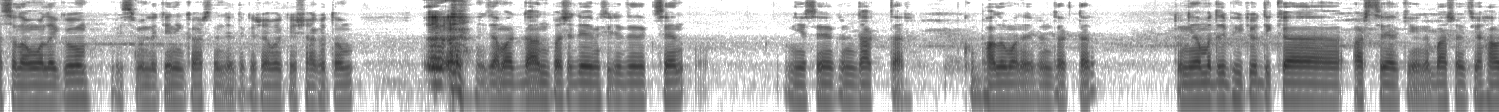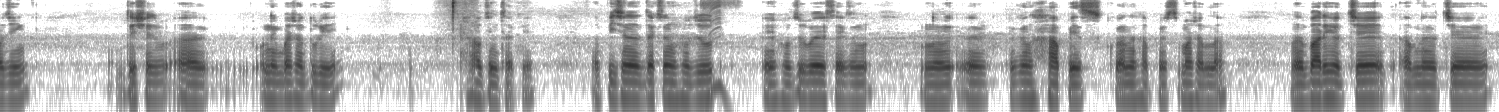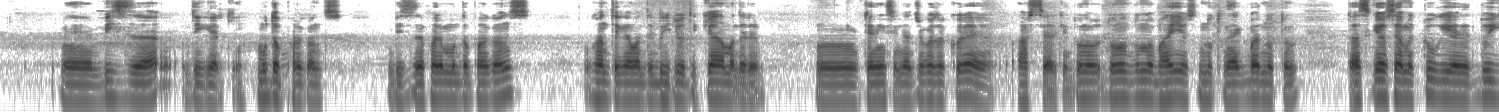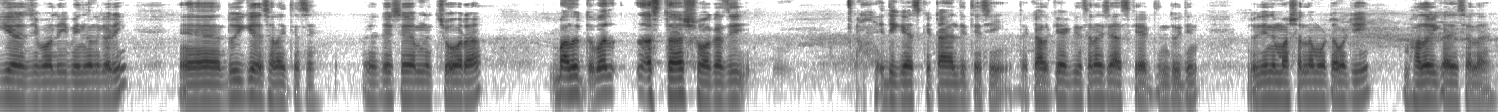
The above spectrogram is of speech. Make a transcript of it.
আসসালামু আলাইকুম। বিসমিল্লা ট্রেনিং কার সেন্টার থেকে সবাইকে স্বাগতম। এই যে আমার ডান পাশে যে মেসিটি দেখছেন নিয়েছে একজন ডাক্তার, খুব ভালো মানের একজন ডাক্তার। তো উনি আমাদের ভিডিও দিকে আসছে আর কি মানে বাসা হচ্ছে হাউজিং। দেশের অনেক বাসা দূরে হাউজিং থাকে। পিছনে দেখছেন হুজুর, এই হুজুর একজন একজন হাফেজ, কোরআনের হাফেজ মাসাল্লাহ বাড়ি হচ্ছে আপনার হচ্ছে বিজরা দিকে আর কি, মুজফ্ফরগঞ্জ। বিজরা পরে মুজফ্ফরগঞ্জ, ওখান থেকে আমাদের ভিডিও দিকে আমাদের ট্রেনিং সেন্টার যোগাযোগ করে আসছে আর কি। দুনো দুনো ভাই হচ্ছে নতুন, একবার নতুন। তো আজকে হচ্ছে আপনার টু গিয়ার দুই গিয়ার যে বলে ম্যানুয়াল গাড়ি দুই গিয়ার চালাইতেছে। এটা হচ্ছে আপনার চোরা বালুতবাদ রাস্তা, সোয়াগাজি। এদিকে আজকে টায়াল দিতেছি। তো কালকে একদিন চালাইছি, আজকে একদিন, দুই দিন। দুই দিনে মাসাল্লাহ মোটামুটি ভালোই গাড়ি চালায়।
